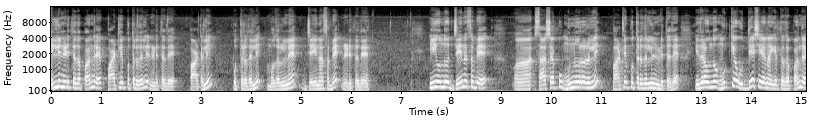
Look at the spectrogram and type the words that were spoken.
ಎಲ್ಲಿ ನಡೀತದಪ್ಪ ಅಂದರೆ ಪಾಟ್ಲಿಪುತ್ರದಲ್ಲಿ ನಡೀತದೆ. ಪಾಟಲಿಪುತ್ರದಲ್ಲಿ ಮೊದಲನೇ ಜೈನ ಸಭೆ ನಡೀತದೆ. ಈ ಒಂದು ಜೈನ ಸಭೆ ಸಾಶಾಪು ಮುನ್ನೂರರಲ್ಲಿ ಪಾಟ್ಲಿಪುತ್ರದಲ್ಲಿ ನಡೀತದೆ. ಇದರ ಒಂದು ಮುಖ್ಯ ಉದ್ದೇಶ ಏನಾಗಿರ್ತದಪ್ಪ ಅಂದರೆ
